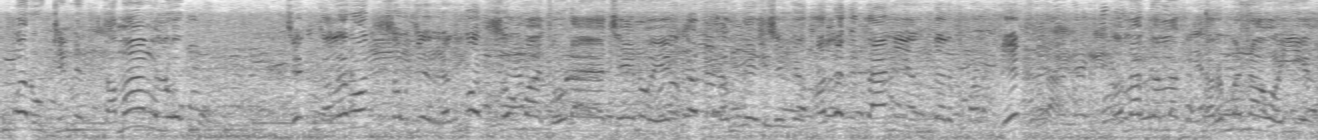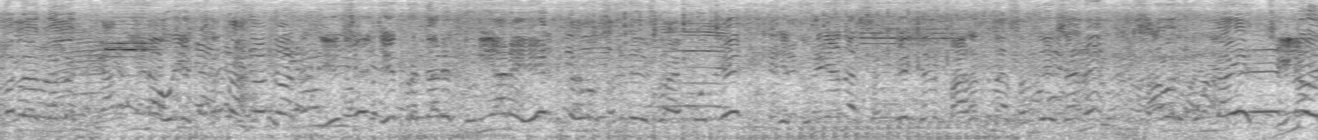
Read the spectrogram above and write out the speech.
ઉપર ઉઠીને તમામ લોકો જે કલરોત્સવ, જે રંગોત્સવમાં જોડાયા છે, એનો એક જ સંદેશ છે કે અલગતાની અંદર પણ એકતા, અલગ અલગ ધર્મના હોઈએ, અલગ અલગ જ્ઞાતિના હોઈએ, છતાં દેશે જે પ્રકારે દુનિયાને એકતાનો સંદેશો આપ્યો છે, એ દુનિયાના સંદેશા ભારતના સંદેશાને સાવરકુંડલાએ ઝીલો છે અને એ પ્રકારે તમે જોઈ શકો છો કેવા પ્રકારે હોળીનો તહેવાર એ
